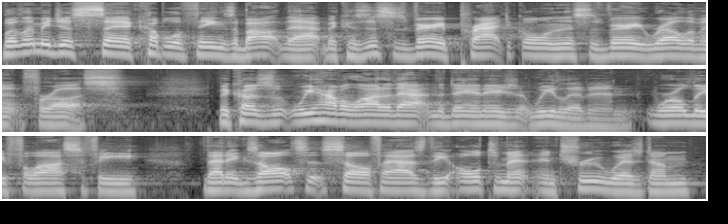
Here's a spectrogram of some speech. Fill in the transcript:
But let me just say a couple of things about that because this is very practical and this is very relevant for us. Because we have a lot of that in the day and age that we live in worldly philosophy that exalts itself as the ultimate and true wisdom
